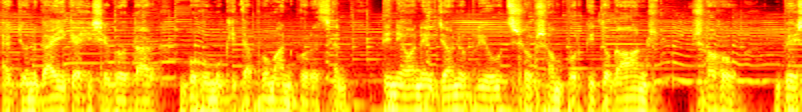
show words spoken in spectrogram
একজন গায়িকা হিসেবেও তার বহুমুখিতা প্রমাণ করেছেন। তিনি অনেক জনপ্রিয় উৎসব সম্পর্কিত গান সহ বেশ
